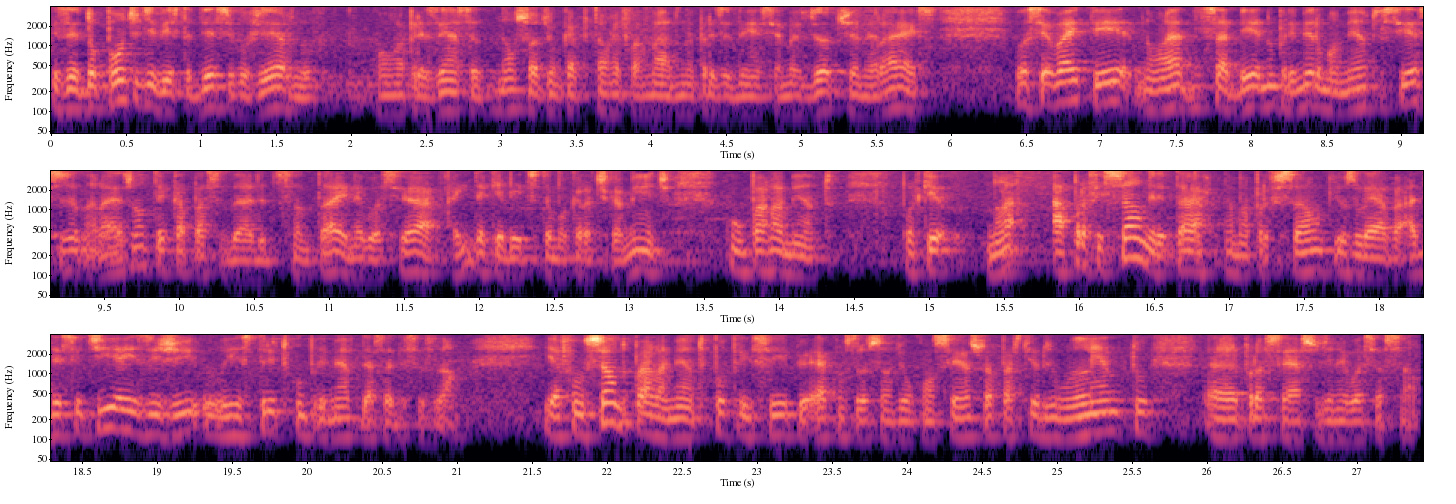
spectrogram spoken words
Quer dizer, do ponto de vista desse governo, com a presença não só de um capitão reformado na presidência, mas de outros generais, você vai ter, não é de saber, no primeiro momento, se esses generais vão ter capacidade de sentar e negociar, ainda que eleitos democraticamente, com o parlamento. Porque é, a profissão militar é uma profissão que os leva a decidir e a exigir o restrito cumprimento dessa decisão. E a função do parlamento, por princípio, é a construção de um consenso a partir de um lento uh, processo de negociação.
